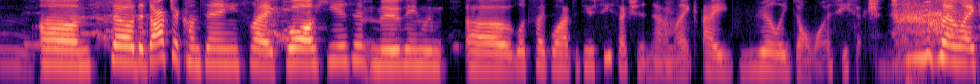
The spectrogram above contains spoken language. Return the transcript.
Mm. Um, so the doctor comes in and he's like, Well, he isn't moving. We uh looks like we'll have to do a C section. And I'm like, I really don't want a C section. I'm like,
